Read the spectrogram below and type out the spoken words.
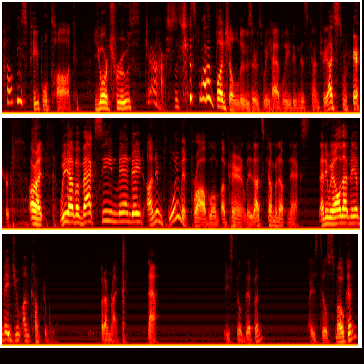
How these people talk. Your truth. Gosh, just what a bunch of losers we have leading this country. I swear. All right, we have a vaccine mandate unemployment problem, apparently. That's coming up next. Anyway, all that may have made you uncomfortable, but I'm right. Now, are you still dipping? Are you still smoking?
